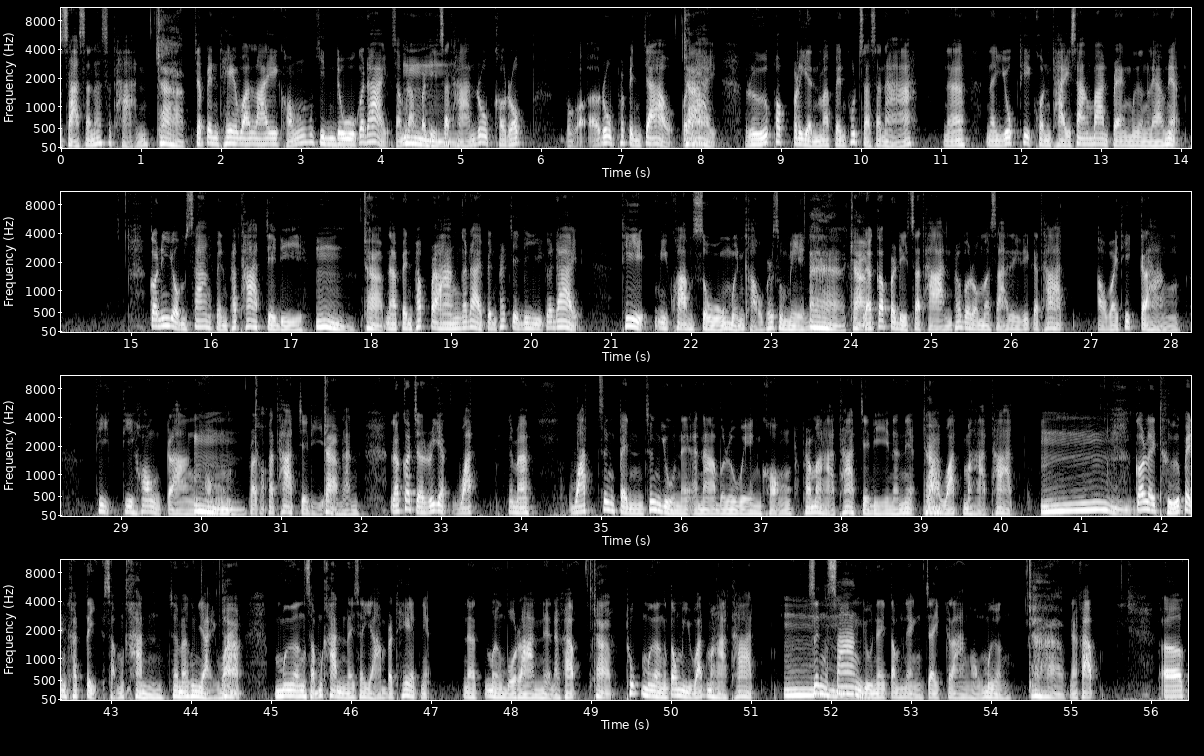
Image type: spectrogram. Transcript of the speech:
ศาสนสถานครับจะเป็นเทวาลัยของฮินดูก็ได้สำหรับอืมประดิษฐานรูปเคารพรูปพระเป็นเจ้าก็ครับได้ หรือพอเปลี่ยนมาเป็นพุทธศาสนานะในยุคที่คนไทยสร้างบ้านแปลงเมืองแล้วเนี่ยก็นิยมสร้างเป็นพระธาตุเจดีย์อืมครับนะเป็นพระปรางก็ได้เป็นพระเจดีย์ก็ได้ที่มีความสูงเหมือนเขาพระสุเมนอ่าครับแล้วก็ประดิษฐานพระบรมสารีริกธาตุเอาไว้ที่กลาง ที่ที่ห้องกลางของอืมพระครับพระธาตุเจดีย์ครับองค์นั้น แล้วก็จะเรียกวัดใช่ไหมวัดซึ่งเป็นซึ่งอยู่ในอนาบริเวณของพระมหาธาตุเจดีย์นั้นเนี่ยว่าวัดมหาธาตุอืมก็เลยถือเป็นคติสำคัญใช่ไหมคุณใหญ่ว่าครับเมืองสำคัญในสยามประเทศเนี่ยนะเมืองโบราณเนี่ยนะครับครับทุกเมืองต้องมีวัดมหาธาตุอืมซึ่งสร้างอยู่ในตำแหน่งใจกลางของเมืองครับนะครับเอ่อ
